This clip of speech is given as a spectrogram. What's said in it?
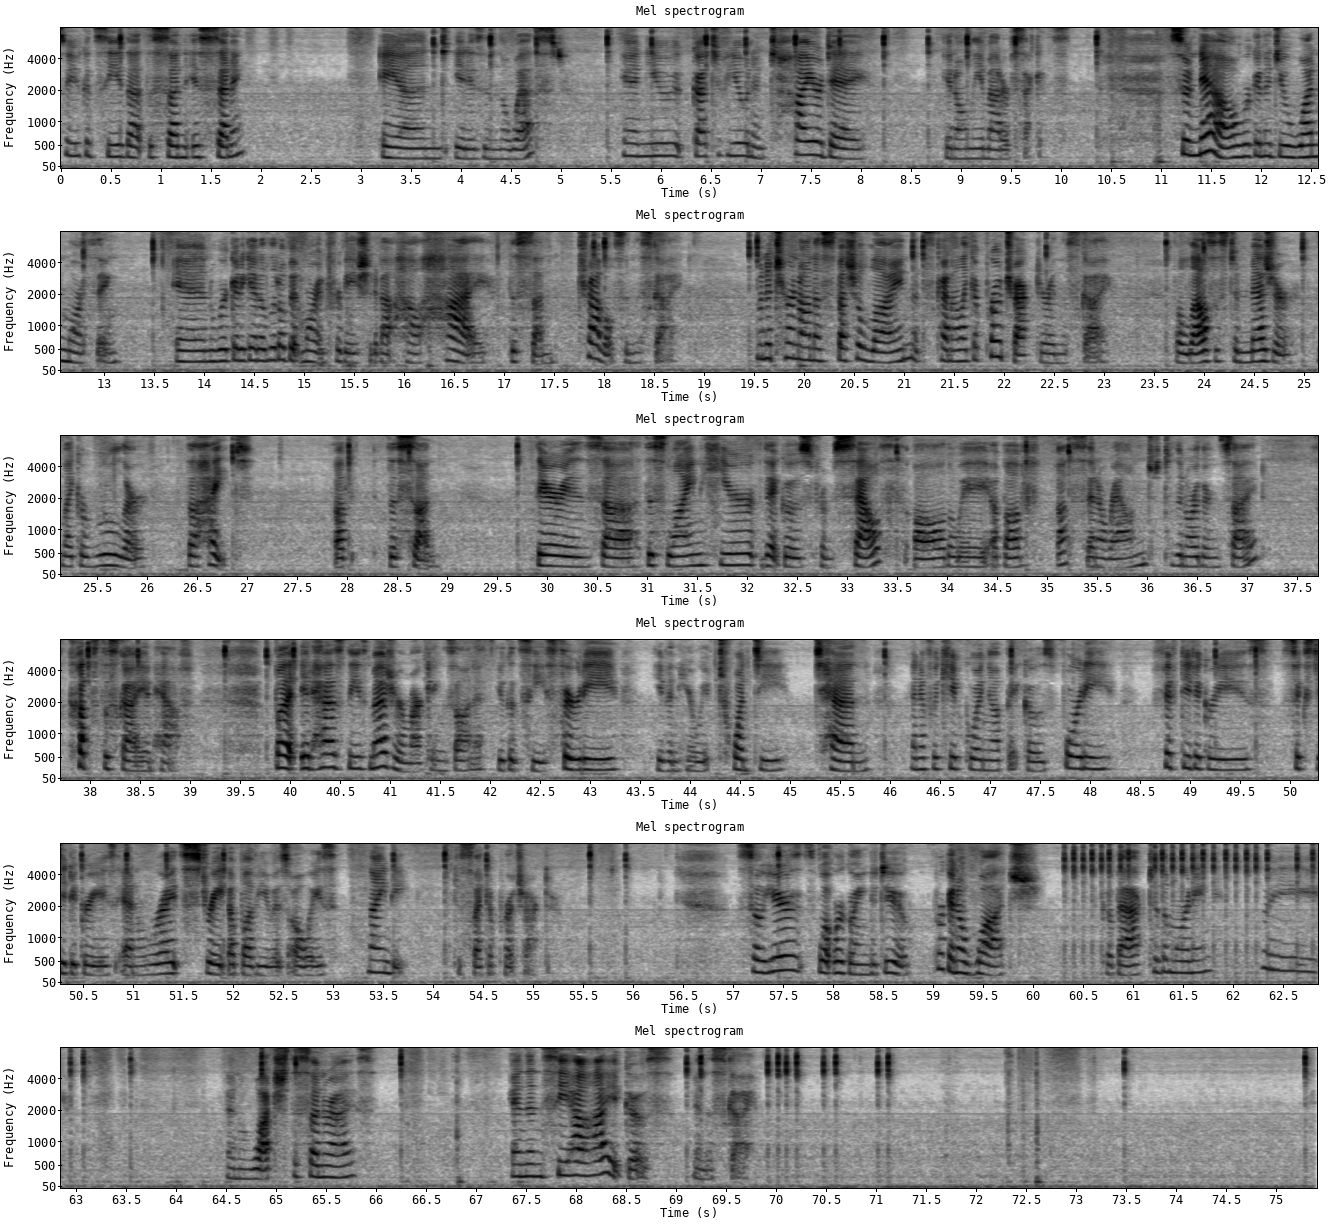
So you can see that the sun is setting and it is in the west and you got to view an entire day in only a matter of seconds. So now we're going to do one more thing and we're going to get a little bit more information about how high the sun travels in the sky. I'm going to turn on a special line that's kind of like a protractor in the sky that allows us to measure like a ruler the height of the sun there is uh, this line here that goes from south all the way above us and around to the northern side. Cuts the sky in half. But it has these measure markings on it. You can see 30, even here we have 20, 10, and if we keep going up it goes 40, 50 degrees, 60 degrees, and right straight above you is always 90, just like a protractor. So here's what we're going to do we're going to watch. Go back to the morning. And watch the sunrise. And then see how high it goes in the sky.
